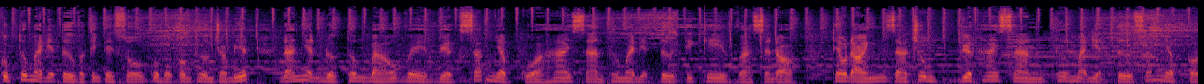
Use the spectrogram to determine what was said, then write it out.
Cục Thương mại điện tử và Kinh tế số của Bộ Công Thương cho biết đã nhận được thông báo về việc sáp nhập của hai sàn thương mại điện tử Tiki và Sendor. Theo đánh giá chung, việc hai sàn thương mại điện tử sáp nhập có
